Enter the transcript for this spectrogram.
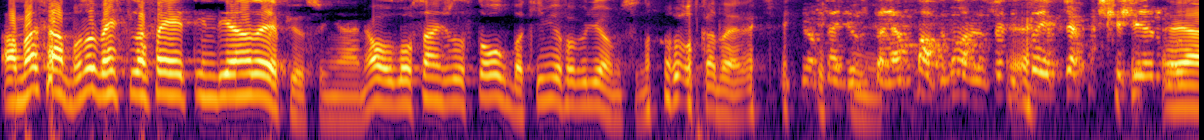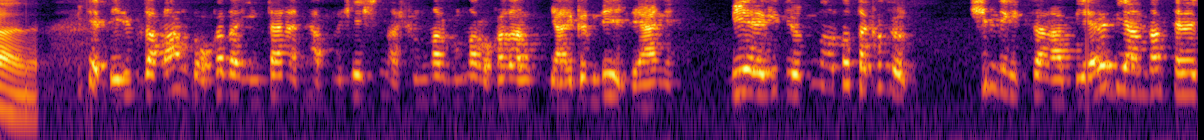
ama sen bunu West Lafayette, Indiana'da yapıyorsun yani. O Los Angeles'ta ol bakayım yapabiliyor musun? o kadar. Los Angeles'ta yapmazdım ama Los Angeles'ta yapacak başka şeyler oldu. yani. Bir de benim zamanımda o kadar internet application'lar şunlar bunlar o kadar yaygın değildi. Yani bir yere gidiyordun orada takılıyordun. Şimdi gitsen abi bir yere bir yandan tele,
